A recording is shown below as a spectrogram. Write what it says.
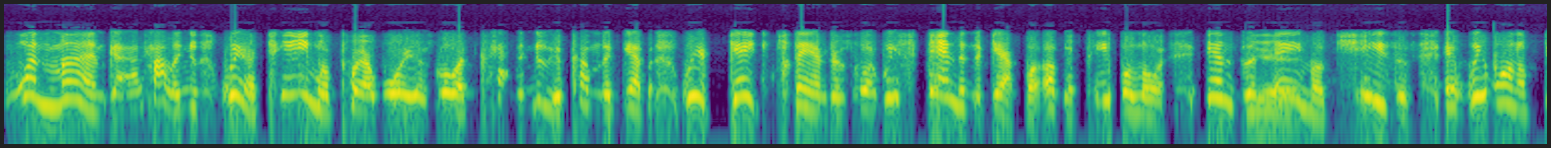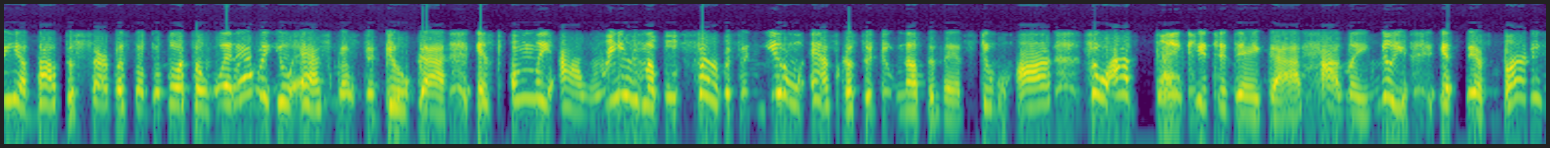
one mind, God. Hallelujah. We're a team of prayer warriors, Lord. Hallelujah. Come together. We're gate standers, Lord. We stand in the gap for other people, Lord, in the yes. name of Jesus. And we want to be about the service of the Lord. So whatever you ask us to do, God, it's only our reasonable service, and you don't ask us to do nothing that's too hard. So I thank you today, God. Hallelujah. If there's burdens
